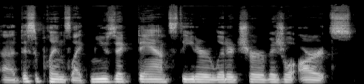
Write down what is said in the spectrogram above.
uh, disciplines like music, dance, theater, literature, visual arts,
